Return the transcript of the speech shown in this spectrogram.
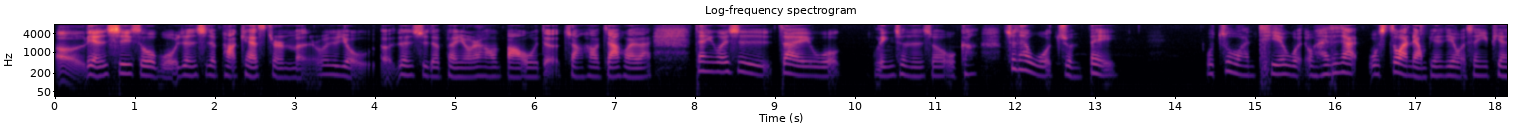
呃联系所有我认识的 podcaster 们，或者有呃认识的朋友，然后把我的账号加回来。但因为是在我。凌晨的时候，我刚就在我准备，我做完贴文，我还剩下我做完两篇贴文，剩一篇。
